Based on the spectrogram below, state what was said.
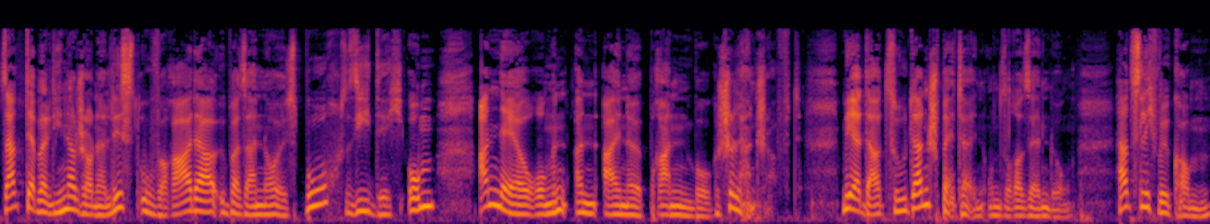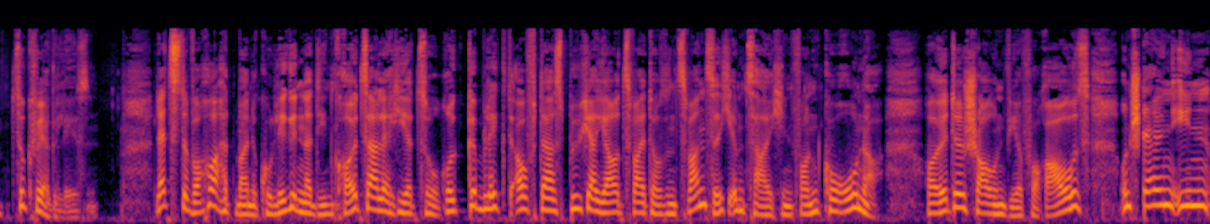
Sagt der Berliner Journalist Uwe Rader über sein neues Buch Sieh dich um, Annäherungen an eine brandenburgische Landschaft. Mehr dazu dann später in unserer Sendung. Herzlich willkommen zu Quergelesen. Letzte Woche hat meine Kollegin Nadine Kreuzhaler hier zurückgeblickt auf das Bücherjahr 2020 im Zeichen von Corona. Heute schauen wir voraus und stellen Ihnen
